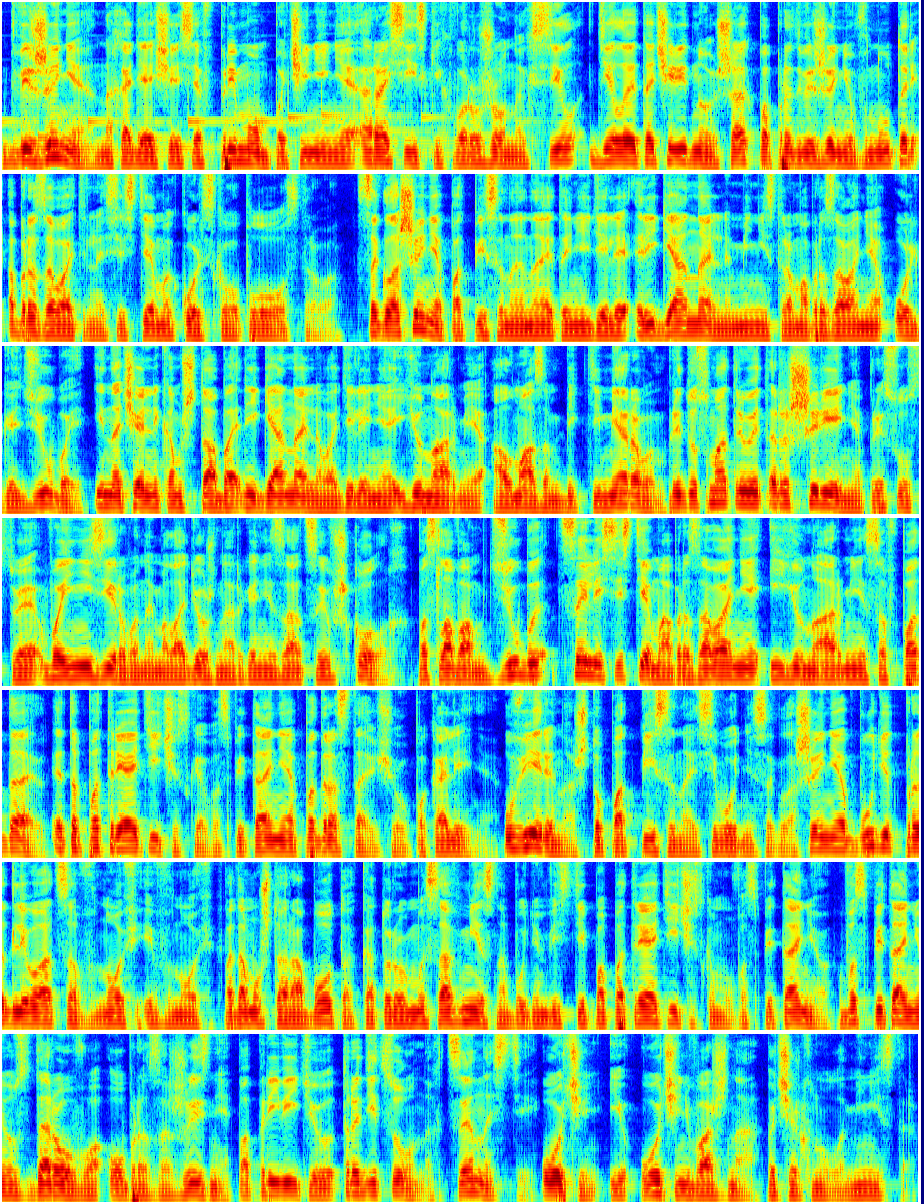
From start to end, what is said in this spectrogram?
Движение, находящееся в прямом подчинении российских вооруженных сил, делает очередной шаг по продвижению внутрь образовательной системы Кольского полуострова. Соглашение, подписанное на этой неделе региональным министром образования Ольгой Дзюбой и начальником штаба регионального отделения юнармии Алмазом Бектимеровым, предусматривает расширение присутствия военизированной молодежной организации в школах. По словам Дзюбы, цели системы образования и юноармии совпадают. Это патриотическое воспитание подрастающего поколения. Уверена, что подписанное сегодня соглашение будет продлеваться вновь и вновь, потому что работа, которую мы совместно будем вести по патриотическому воспитанию, воспитанию здорового образа жизни, по привитию традиционных ценностей, очень и очень важна, подчеркнула министр.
